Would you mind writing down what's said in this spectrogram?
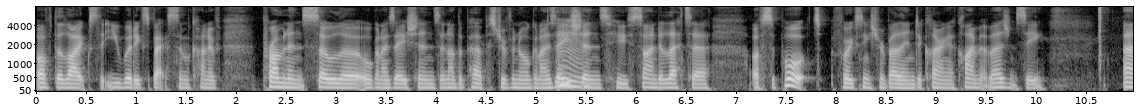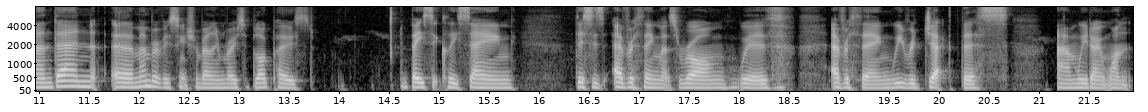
of the likes that you would expect some kind of prominent solar organizations and other purpose driven organizations who signed a letter of support for Extinction Rebellion declaring a climate emergency. And then a member of Extinction Rebellion wrote a blog post basically saying, This is everything that's wrong with everything. We reject this and we don't want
